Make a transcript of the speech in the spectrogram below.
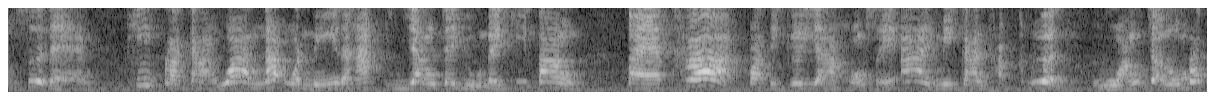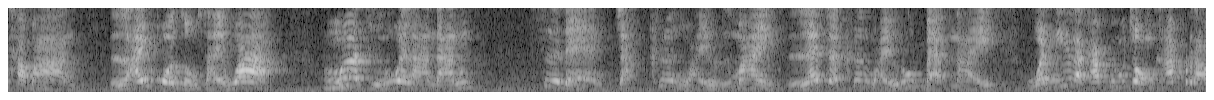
นเสื้อแดง ที่ประกาศว่าณวันนี้นะฮะยังจะอยู่ในที่ตั้งแต่ถ้าปฏิกิริยาของเสอ้ายมีการขับเคลื่อน หวังจะล้มรัฐบาล หลายคนสงสัยว่า เมื่อถึงเวลานั้นเสื้อแดงจะเคลื่อนไหวหรือไม่ และจะเคลื่อนไหวรูปแบบไหน วันนี้แหละครับคุณผู้ชมครับ เรา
